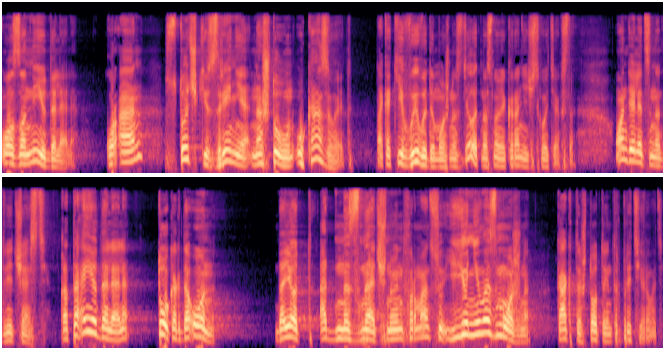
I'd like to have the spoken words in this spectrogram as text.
وظني الدلالة Коран с точки зрения, на что он указывает, а какие выводы можно сделать на основе коранического текста, он делится на две части. даляля, то, когда он дает однозначную информацию, ее невозможно как-то что-то интерпретировать.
